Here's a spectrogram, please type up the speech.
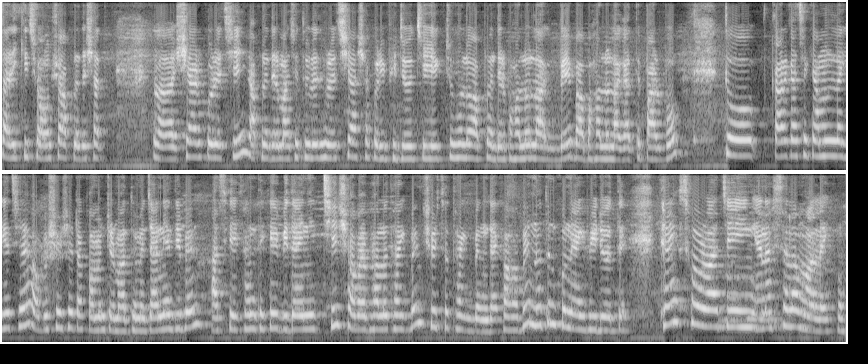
তারই কিছু অংশ আপনাদের সাথে শেয়ার করেছি। আপনাদের মাঝে তুলে ধরেছি। আশা করি ভিডিওটি একটু হলেও আপনাদের ভালো লাগবে বা ভালো লাগাতে পারব। তো কার কাছে কেমন লেগেছে, অবশ্যই সেটা কমেন্টের মাধ্যমে জানিয়ে দিবেন। আজকে এখান থেকে বিদায় নিচ্ছি। সবাই ভালো থাকবেন, সুস্থ থাকবেন। দেখা হবে নতুন কোনো এক ভিডিওতে থ্যাংকস ফর ওয়াচিং অ্যান্ড আসসালামু আলাইকুম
